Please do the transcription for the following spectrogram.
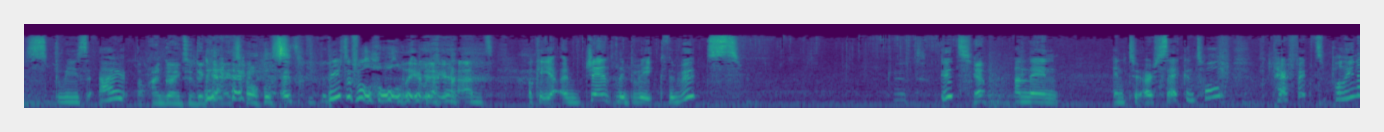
squeeze it out. Now I'm going to dig the next holes. It's a beautiful hole there with your hands. Okay, yeah, and gently break the roots. Good. Good. Yep. And then into our second hole. Perfect. Paulina,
